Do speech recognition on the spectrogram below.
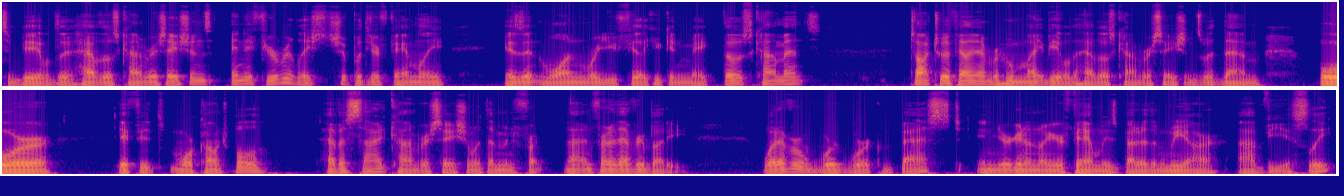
to be able to have those conversations. And if your relationship with your family isn't one where you feel like you can make those comments, talk to a family member who might be able to have those conversations with them. Or if it's more comfortable, have a side conversation with them in front, not in front of everybody. Whatever would work best, and you're going to know your families better than we are, obviously.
